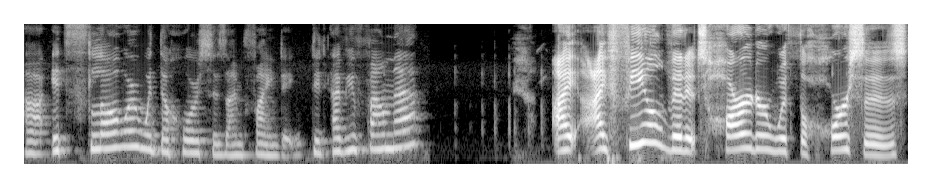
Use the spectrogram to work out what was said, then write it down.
Uh, it's slower with the horses. I'm finding. Did have you found that? I I feel that it's harder with the horses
